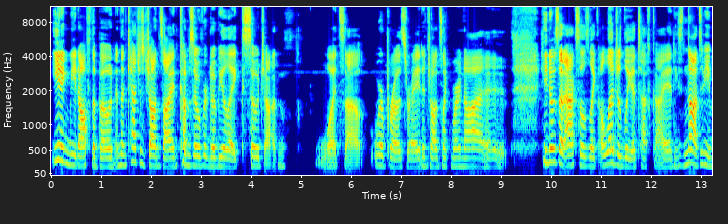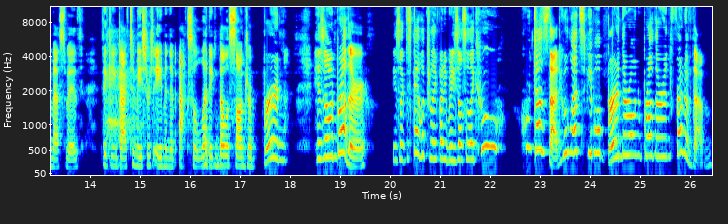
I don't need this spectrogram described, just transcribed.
eating meat off the bone, and then catches Jon's eye and comes over to be like, So, Jon, what's up? We're bros, right? And Jon's like, We're not. He knows that Axell's like allegedly a tough guy and he's not to be messed with. Thinking back to Maester Aemon of Axell letting Melisandre burn his own brother. He's like, this guy looks really funny, but he's also like, who who does that? Who lets people burn their own brother in front of them?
